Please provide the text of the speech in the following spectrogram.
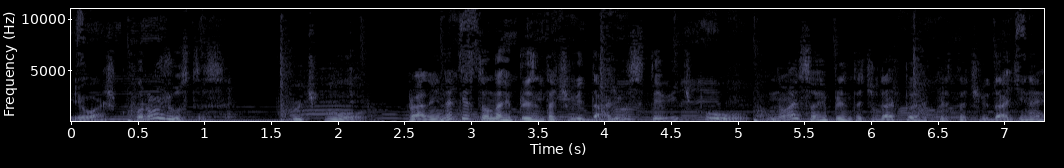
Eu acho que foram justas. Por tipo, pra além da questão da representatividade, você teve, tipo, não é só representatividade pela representatividade, né?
